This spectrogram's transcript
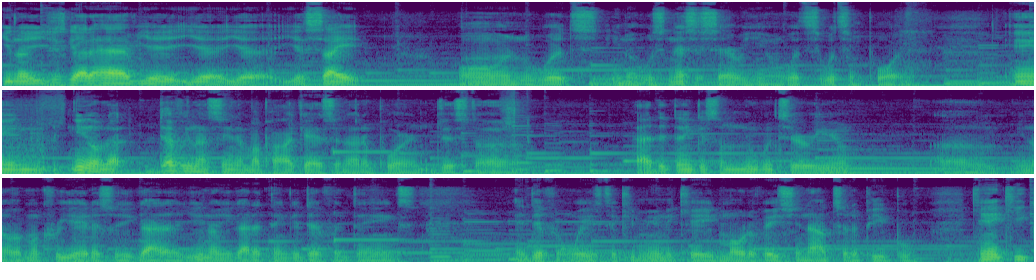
you know you just gotta have your your your your sight on what's you know what's necessary and what's what's important. And you know not definitely not saying that my podcasts are not important just uh had to think of some new material. Um, you know i'm a creator so you gotta you know you gotta think of different things and different ways to communicate motivation out to the people. Can't keep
